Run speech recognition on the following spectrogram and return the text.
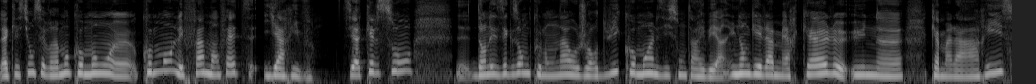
la question, c'est vraiment comment, euh, comment les femmes, en fait, y arrivent. C'est-à-dire, quels sont, euh, dans les exemples que l'on a aujourd'hui, comment elles y sont arrivées? Une Angela Merkel, une euh, Kamala Harris,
